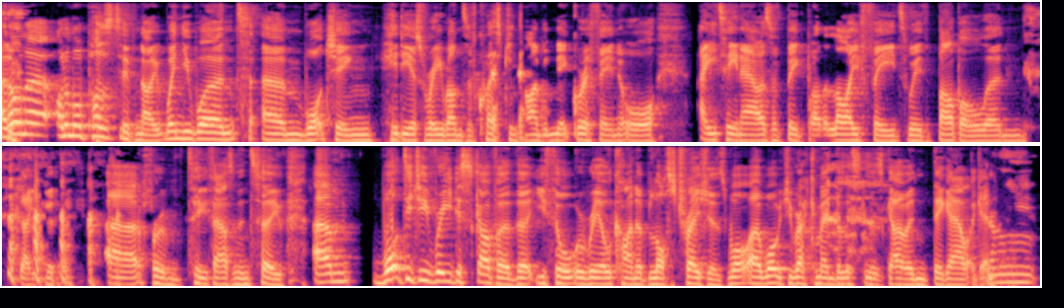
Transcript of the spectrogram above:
And on a on a more positive note, when you weren't um, watching hideous reruns of Question Time with Nick Griffin or 18 hours of Big Brother live feeds with Bubble and David uh, from 2002. Um, what did you rediscover that you thought were real kind of lost treasures? What uh, what would you recommend the listeners go and dig out again? I mean,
